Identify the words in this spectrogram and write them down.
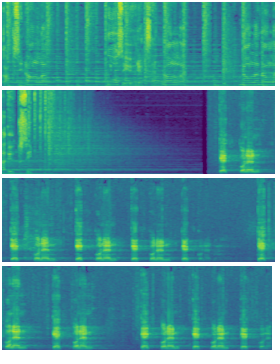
020 690 001. Kekkonen, Kekkonen, Kekkonen, Kekkonen, Kekkonen. Kekkonen, Kekkonen, Kekkonen, Kekkonen, Kekkonen.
